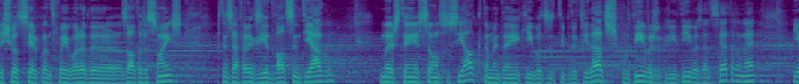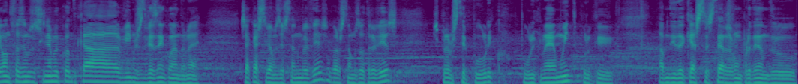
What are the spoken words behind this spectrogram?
deixou de ser quando foi agora das alterações, pertence à freguesia de Val Santiago mas tem a ação social, que também tem aqui outro tipo de atividades, esportivas, recreativas, etc. Né? E é onde fazemos o cinema quando cá vimos de vez em quando. Né? Já cá estivemos este ano uma vez, agora estamos outra vez. Esperamos ter público. Público não é muito, porque à medida que estas terras vão perdendo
